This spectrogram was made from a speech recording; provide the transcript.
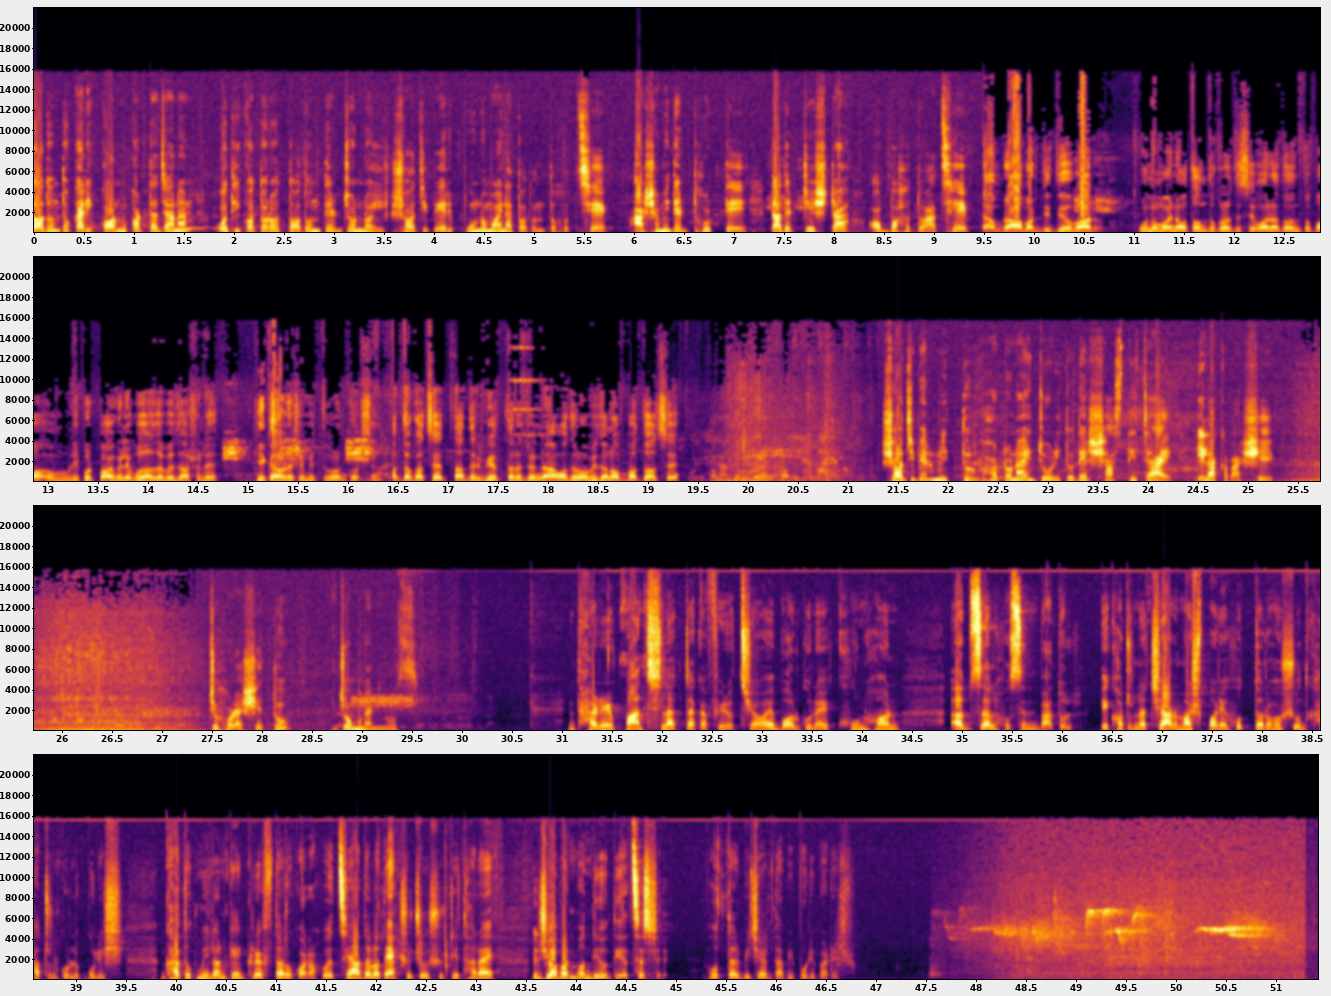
তদন্তকারী কর্মকর্তা জানান অধিকতর তদন্তের জন্যই সজীবের পুনঃময়না তদন্ত হচ্ছে। আসামিদের ধরতে তাদের চেষ্টা অব্যাহত আছে। আমরা আবার দ্বিতীয়বার পুনঃ ময়নাতদন্ত করতেছি ময়নাতদন্ত রিপোর্ট পাওয়া গেলে বোঝা যাবে যে আসলে কি কারণে সে মৃত্যুবরণ করছেন। কাছে তাদের গ্রেপ্তারের জন্য আমাদের অভিযান অব্যাহত আছে। সজীবের মৃত্যুর ঘটনায় জড়িতদের শাস্তি চায় এলাকাবাসী। জোহরা সেতু যমুনা নিউজ। ধারের পাঁচ লাখ টাকা ফেরত চাওয়ায় বরগুনায় খুন হন আফজাল হোসেন বাদল। এ ঘটনার চার মাস পরে হত্যা রহস্য উদ্ঘাটন করল পুলিশ। ঘাতক মিলনকে গ্রেফতারও করা হয়েছে। আদালতে একশো চৌষট্টি ধারায় জবানবন্দিও দিয়েছে সে। হত্যার বিচার দাবি পরিবারের।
